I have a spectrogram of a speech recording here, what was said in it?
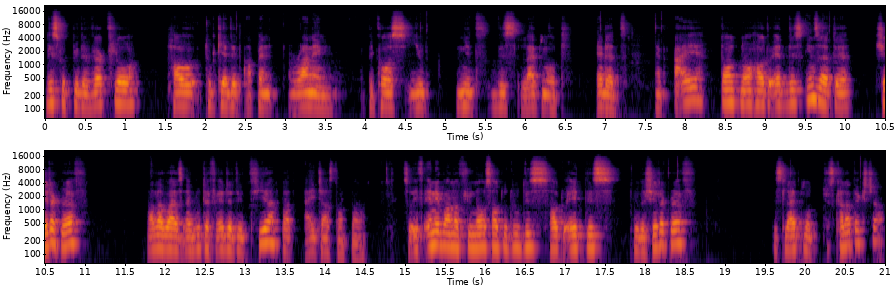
this would be the workflow, how to get it up and running because you need this light mode added. And I don't know how to add this inside the shader graph. Otherwise, I would have added it here, but I just don't know. So if any one of you knows how to do this, how to add this to the shader graph, this light mode use color texture,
